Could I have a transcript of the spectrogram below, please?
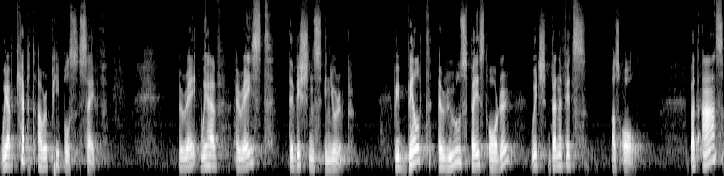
we have kept our peoples safe. We have erased divisions in Europe. We built a rules-based order which benefits us all. But as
